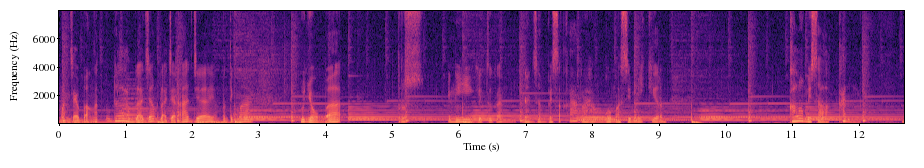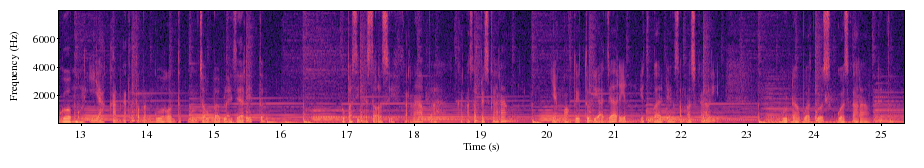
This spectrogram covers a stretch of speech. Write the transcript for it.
manja banget? Udahlah belajar belajar aja. Yang penting mah lu nyoba terus ini gitu kan. Dan sampai sekarang gue masih mikir kalau misalkan gue mengiyakan kata teman gue untuk mencoba belajar itu gue pasti nyesel sih. Karena apa? Karena sampai sekarang yang waktu itu diajarin itu gak ada yang sama sekali guna buat gue gue sekarang gitu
